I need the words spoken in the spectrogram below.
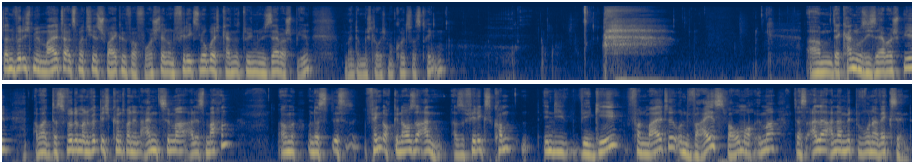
dann würde ich mir Malte als Matthias Schweighöfer vorstellen und Felix Lobrecht kann natürlich nur nicht selber spielen. Moment, da muss ich, glaube ich, mal kurz was trinken. Ähm, der kann nur sich selber spielen, aber das würde man wirklich, könnte man in einem Zimmer alles machen. Um, ähm, und das, das, fängt auch genauso an. Also Felix kommt in die WG von Malte und weiß, warum auch immer, dass alle anderen Mitbewohner weg sind.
